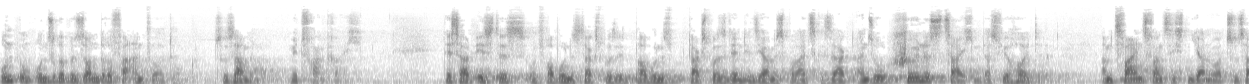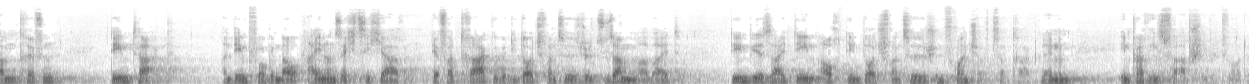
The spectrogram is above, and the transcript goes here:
und um unsere besondere Verantwortung zusammen mit Frankreich. Deshalb ist es, und Frau Bundestagspräsidentin, Sie haben es bereits gesagt, ein so schönes Zeichen, dass wir heute am 22. Januar zusammentreffen, dem Tag, an dem vor genau 61 Jahren der Vertrag über die deutsch-französische Zusammenarbeit den wir seitdem auch den deutsch-französischen Freundschaftsvertrag nennen, in Paris verabschiedet wurde.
